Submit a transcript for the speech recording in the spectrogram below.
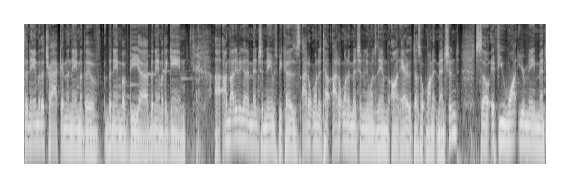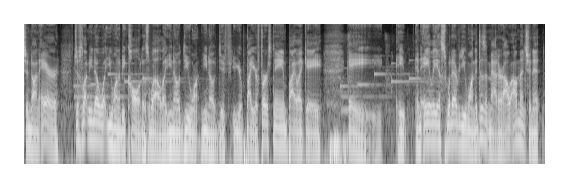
the name of the track and the name of the the name of the uh, the name of the game. Uh, I'm not even going to mention names because I don't want to tell I don't want to mention anyone's name on air that doesn't want it mentioned. So if you want your name mentioned on air, just let me know what you want to be called as well. Like you know, do you want you know if you're by your first name, by like a a a, an alias, whatever you want. It doesn't matter. I'll, I'll mention it.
